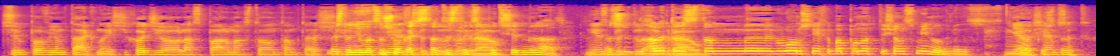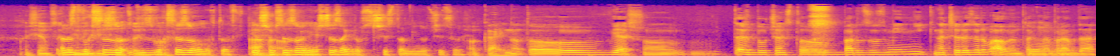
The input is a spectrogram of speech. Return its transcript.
czy powiem tak, no jeśli chodzi o Las Palmas, to on tam też Wiesz, to nie ma co szukać statystyk spod 7 lat. Znaczy, dużo ale to grał. jest tam y, łącznie chyba ponad 1000 minut, więc Nie, jakoś to- 800. 890 ale z dwóch, sezo- coś z dwóch sezonów. To w pierwszym Aha, sezonie okej. jeszcze zagrał z 300 minut czy coś. Okej, no to wiesz, no, też był często bardzo zmiennik, znaczy rezerwowym tak Mhm. naprawdę.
